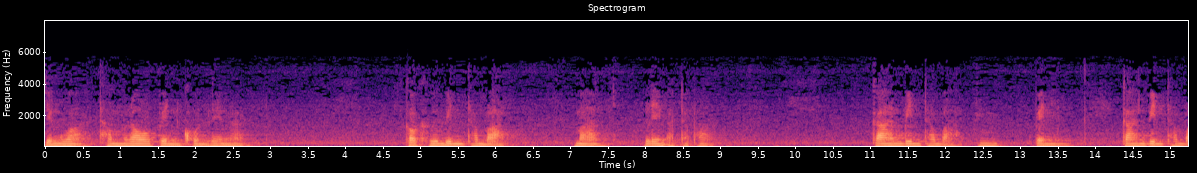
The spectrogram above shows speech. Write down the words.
จึงว่าทำเราเป็นคนเลี้ยงง่าย ก็คือบินธบาตมาเลี้ยงอัตภาพ การบินธบาตเป็นการบินธบ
